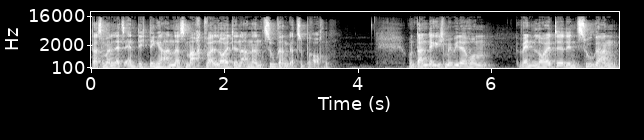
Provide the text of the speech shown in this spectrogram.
dass man letztendlich Dinge anders macht, weil Leute einen anderen Zugang dazu brauchen. Und dann denke ich mir wiederum, wenn Leute den Zugang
